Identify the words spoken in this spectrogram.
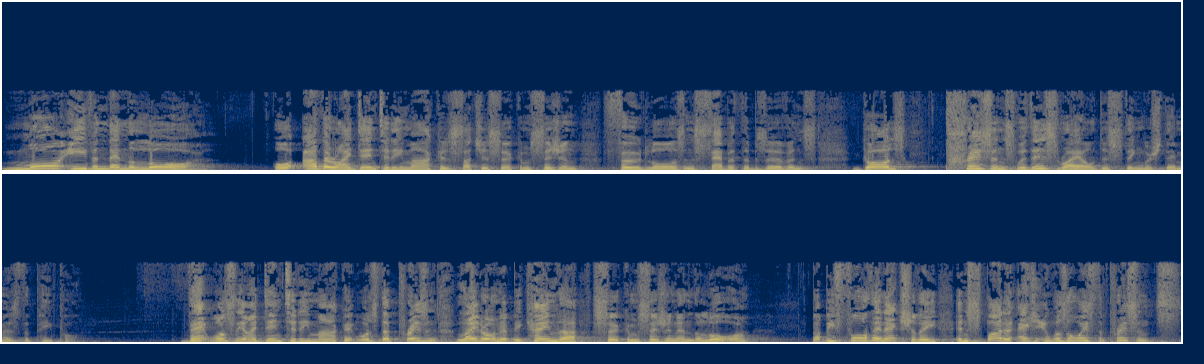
more even than the law or other identity markers such as circumcision, food laws, and Sabbath observance. God's presence with Israel distinguished them as the people. That was the identity marker. It was the presence. Later on, it became the circumcision and the law. But before then, actually, in spite of actually, it was always the presence.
